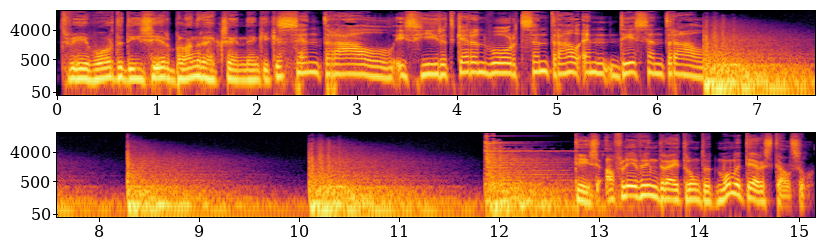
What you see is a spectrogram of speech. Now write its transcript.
twee woorden die zeer belangrijk zijn, denk ik. Hè? Centraal is hier het kernwoord. Centraal en decentraal. Deze aflevering draait rond het monetaire stelsel.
